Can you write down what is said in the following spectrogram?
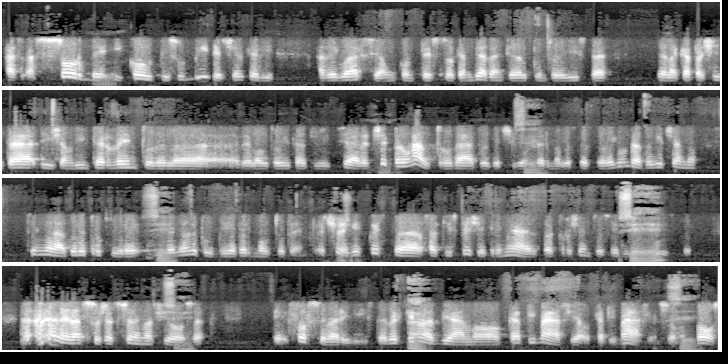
assorbe i colpi subiti e cerca di adeguarsi a un contesto cambiato anche dal punto di vista della capacità diciamo, di intervento della, dell'autorità giudiziaria. C'è però un altro dato che ci sì. conferma questa storia, che è un dato che ci hanno segnalato le procure sì. della Repubblica per molto tempo, e cioè che questa fattispecie criminale del 416 sì. dell'associazione mafiosa forse va rivista, perché ah. noi abbiamo capimafia o capimafia, insomma, boss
